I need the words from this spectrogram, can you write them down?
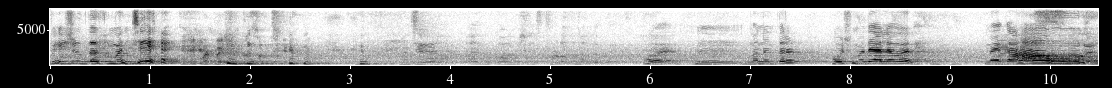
बेशुद्धच म्हणजे तिने पण बेशुद्धच होती. म्हणजे अनकॉन्शियस थोडं झालं ते होय हं. मग नंतर होशमध्ये आल्यावर मैं कहा हूँ हूँ?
